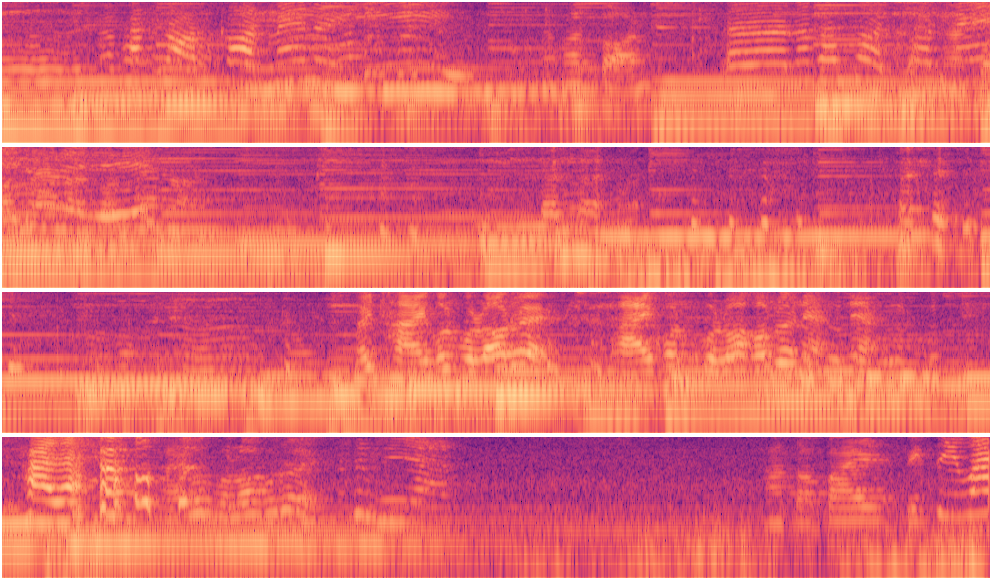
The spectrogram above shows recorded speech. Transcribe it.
ารนภัสสอนก่อนแม่หน่อยดิ นภัสสอนเออนภัสสอนก่อนแม่หน่อยดิเฮ้ยถ่ายคนหัวเราะด้วย ถ่ายคนหัวเราะเขาด้วยเนี่ย เนี่ย ถ่ายแล้วถ่ายคนหัวเราะเขาด้วยอะต่อไป บิ๊กซีไหว้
